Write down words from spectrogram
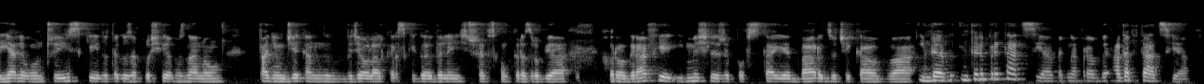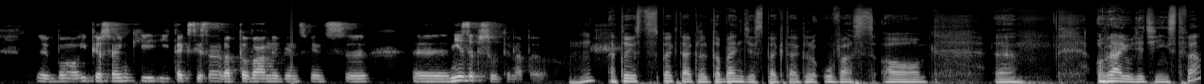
Jany Łączyńskiej. Do tego zaprosiłem znaną panią dziekan Wydziału Lalkarskiego Ewelinę Ciszewską, która zrobiła choreografię i myślę, że powstaje bardzo ciekawa interpretacja, tak naprawdę adaptacja, bo i piosenki, i tekst jest adaptowany, więc, więc nie zepsuty na pewno. Mhm. A to jest spektakl, to będzie spektakl u was o, o raju dzieciństwa?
